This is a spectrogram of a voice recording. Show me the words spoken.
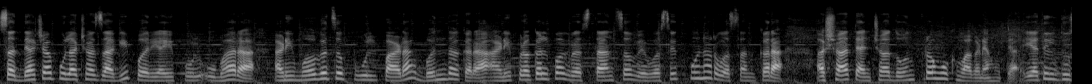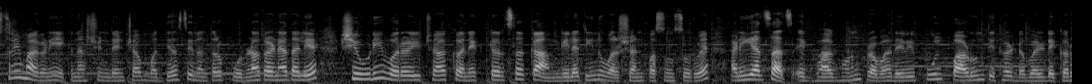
सध्याच्या पुलाच्या जागी पर्यायी पूल उभारा आणि मगच पूल पाडा बंद करा आणि प्रकल्पग्रस्तांचं व्यवस्थित पुनर्वसन करा अशा त्यांच्या दोन प्रमुख मागण्या होत्या. यातील दुसरी मागणी एकनाथ शिंदेंच्या मध्यस्थीनंतर पूर्ण करण्यात आली आहे. शिवडी वरळीच्या कनेक्टरचं काम गेल्या तीन वर्षांपासून सुरू आहे आणि याचाच एक भाग म्हणून प्रभादेवी पूल पाडून तिथं इथं डबल डेकर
